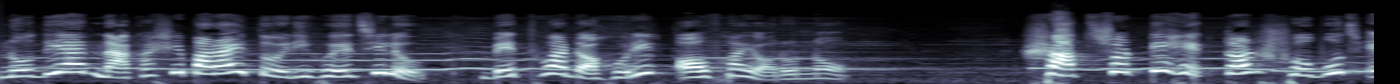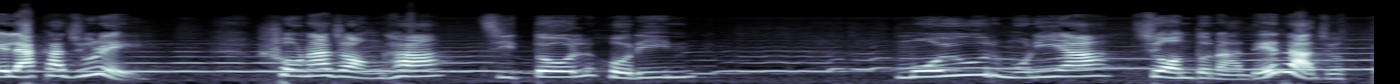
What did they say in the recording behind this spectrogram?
নদিয়ার নাকাশিপাড়ায় তৈরি হয়েছিল বেথুয়া ডহরির অভয় অরণ্য। সাতষট্টি হেক্টর সবুজ এলাকা জুড়ে সোনাজঙ্ঘা, চিতল, হরিণ, ময়ূর, মুনিয়া, চন্দনাদের রাজত্ব।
